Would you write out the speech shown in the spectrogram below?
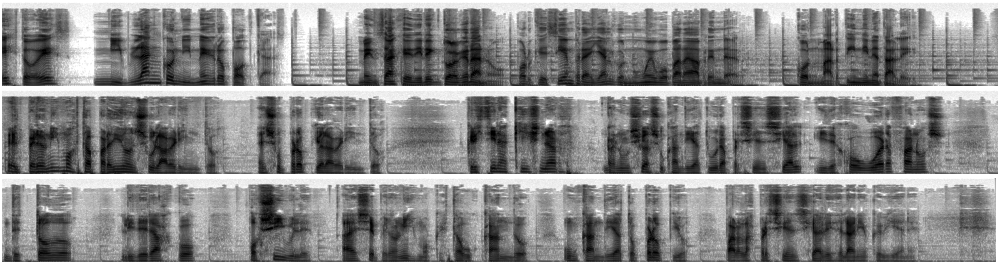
Esto es Ni Blanco ni Negro Podcast. Mensaje directo al grano, porque siempre hay algo nuevo para aprender. Con Martín Di Natale. El peronismo está perdido en su laberinto, en su propio laberinto. Cristina Kirchner renunció a su candidatura presidencial y dejó huérfanos de todo liderazgo posible a ese peronismo que está buscando un candidato propio para las presidenciales del año que viene.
